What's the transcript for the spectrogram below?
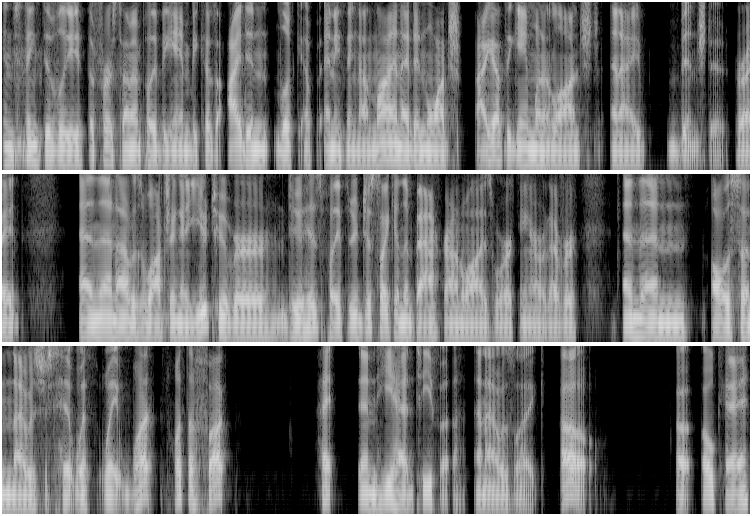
instinctively the first time I played the game because I didn't look up anything online. I didn't watch. I got the game when it launched, and I binged it right. And then I was watching a YouTuber do his playthrough just like in the background while I was working or whatever. And then all of a sudden I was just hit with, wait, what? What the fuck? Hey, and he had Tifa. And I was like, oh, uh, okay.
